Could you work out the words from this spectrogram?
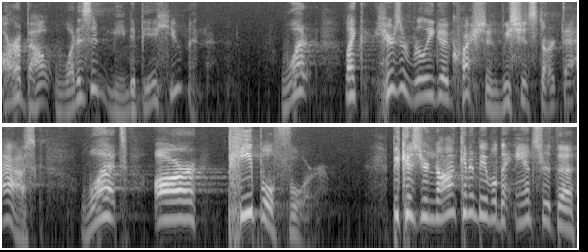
are about what does it mean to be a human? What, like, here's a really good question we should start to ask What are people for? Because you're not going to be able to answer the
